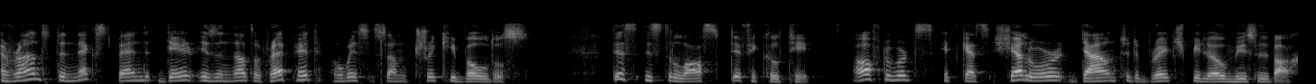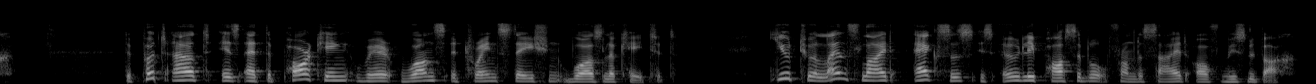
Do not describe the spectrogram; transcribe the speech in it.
Around the next bend there is another rapid with some tricky boulders. This is the last difficulty. Afterwards it gets shallower down to the bridge below Müselbach. The put-out is at the parking where once a train station was located. Due to a landslide, access is only possible from the side of Müselbach.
